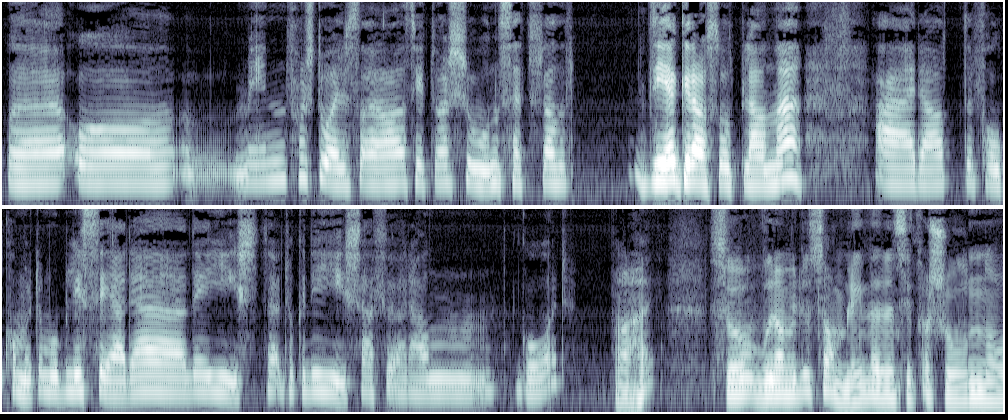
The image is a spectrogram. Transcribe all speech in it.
Eh, og min forståelse av situasjonen sett fra det grasrotplanet er at folk kommer til å mobilisere. Gir, jeg tror ikke de gir seg før han går. Nei. Så hvordan vil du sammenligne den situasjonen nå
